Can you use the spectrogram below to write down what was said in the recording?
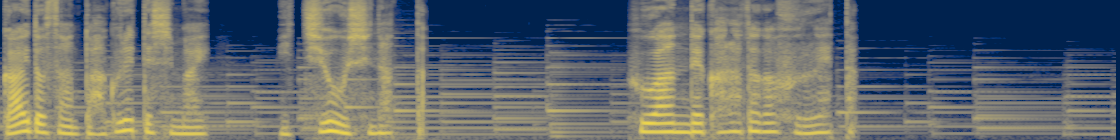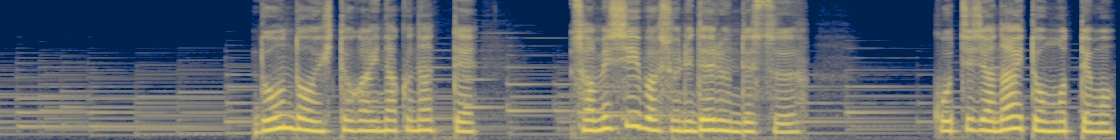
ガイドさんとはぐれてしまい道を失った。不安で体が震えた。どんどん人がいなくなって寂しい場所に出るんです。こっちじゃないと思っても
